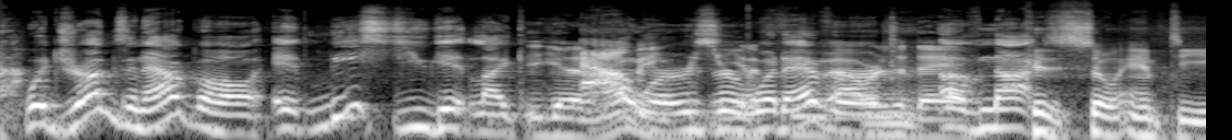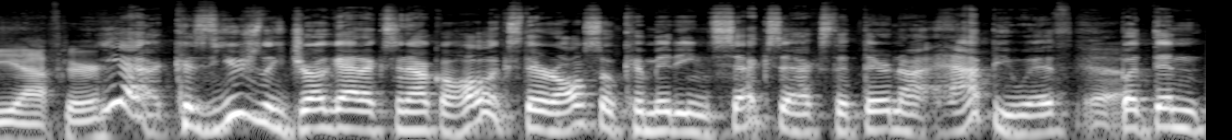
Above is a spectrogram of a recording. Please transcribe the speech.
with drugs and alcohol at least you get like You get hours or get a few whatever hours a day. of not Because it's so empty after. yeah, because usually drug addicts and alcoholics, they're also committing sex acts that they're not happy with. Yeah. But then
